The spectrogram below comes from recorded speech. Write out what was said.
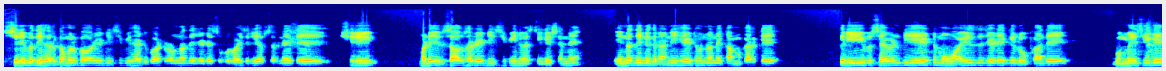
ਸ਼੍ਰੀਮਤੀ ਹਰਕਮਲ ਕੌਰ ਏਡੀਸੀਪੀ ਹੈੱਡਕੁਆਟਰ ਉਹਨਾਂ ਦੇ ਜਿਹੜੇ ਸੁਪਰਵਾਈਜ਼ਰੀ ਅਫਸਰ ਨੇ ਤੇ ਸ਼੍ਰੀ ਮੰਡੇਰ ਸਾਹਿਬ, ਸਾਡੇ ਡੀਸੀਪੀ ਇਨਵੈਸਟੀਗੇਸ਼ਨ ਨੇ। ਇਹਨਾਂ ਦੀ ਨਿਗਰਾਨੀ ਹੇਠ ਉਹਨਾਂ ਨੇ ਕੰਮ ਕਰਕੇ ਕਰੀਬ 78 ਮੋਬਾਈਲਸ ਜਿਹੜੇ ਕਿ ਲੋਕਾਂ ਦੇ ਗੁੰਮੇ ਸੀਗੇ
